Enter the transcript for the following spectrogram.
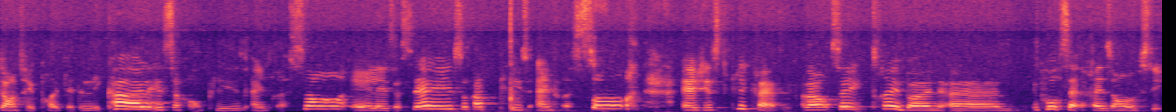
dans tes projets de l'école, ils seront plus intéressants et les essais seront plus intéressants et juste plus créatifs. Alors, c'est très bon euh, pour cette raison aussi.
